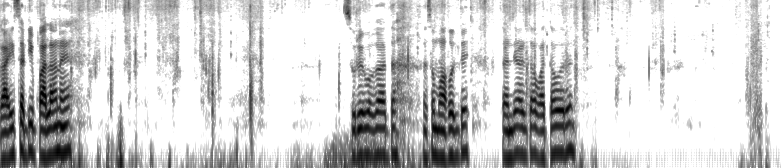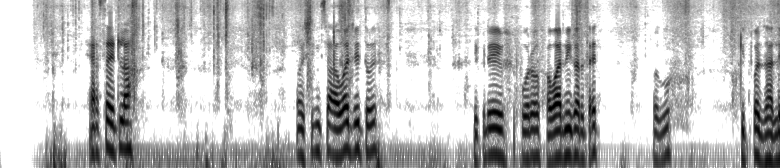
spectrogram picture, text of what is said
गाईसाठी पालन आहे सूर्य बघा आता असं मावलते संध्याकाळचं वातावरण. ह्या साईडला मशीनचा आवाज येतोय. इकडे पोरं फवारणी करत आहेत बघू कितपत झाले.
